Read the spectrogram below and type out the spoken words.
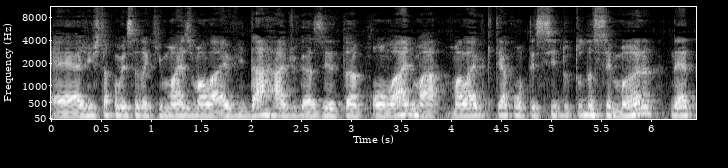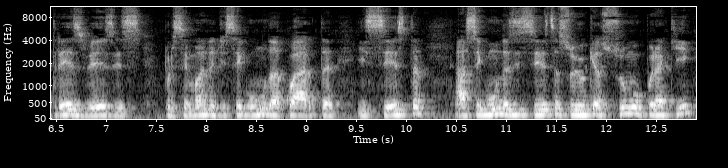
É, a gente está começando aqui mais uma live da Rádio Gazeta Online, uma, uma live que tem acontecido toda semana, né? Três vezes por semana, de segunda, quarta e sexta. As segundas e sextas sou eu que assumo por aqui,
